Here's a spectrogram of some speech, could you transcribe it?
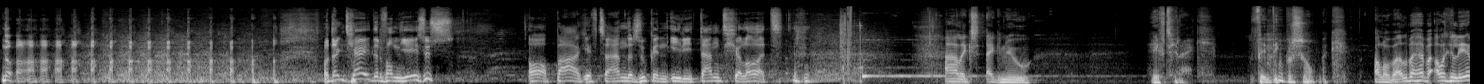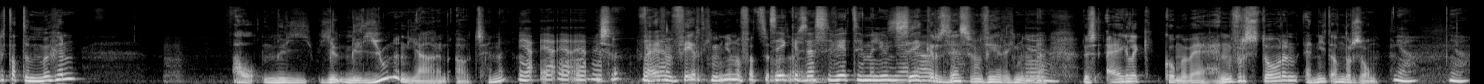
Wat denkt jij ervan, Jezus? Oh, pa, geeft ze anders ook een irritant geluid. Alex Agnew heeft gelijk. Vind ik persoonlijk. Alhoewel, we hebben al geleerd dat de muggen al mil- miljoenen jaren oud zijn. Hè? Ja, ja, ja. ja. Is er? Ja, ja. 45 miljoen of wat? Zeker 46 miljoen jaar Zeker oud, ja. 46 miljoen. Ja. Dus eigenlijk komen wij hen verstoren en niet andersom. Ja, ja.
